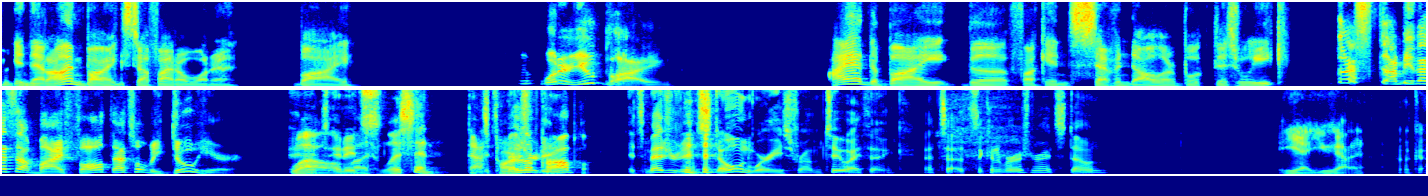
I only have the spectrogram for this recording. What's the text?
in mm-hmm. that I'm buying stuff I don't want to buy. what are you buying? I had to buy the fucking seven dollar book this week. That's. I mean, that's not my fault. That's what we do here. And well, it's, and it's but listen, that's it's part of the measured in- problem. it's measured in stone where he's from too. I think that's that's the conversion, right? Stone. Yeah, you got it. Okay.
